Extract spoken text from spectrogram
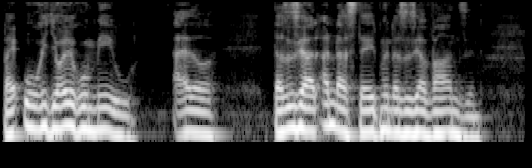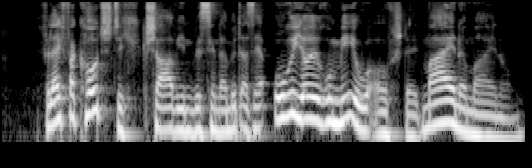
Bei Oriol Romeo. Also, das ist ja ein Understatement, das ist ja Wahnsinn. Vielleicht vercoacht dich Xavi ein bisschen damit, dass er Oriol Romeo aufstellt. Meine Meinung.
